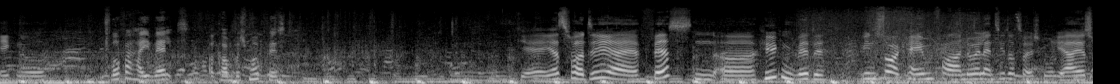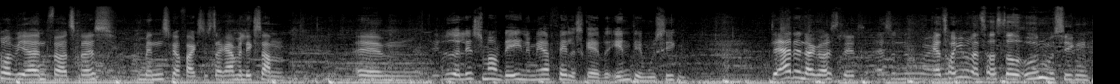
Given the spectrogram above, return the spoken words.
ikke noget. Hvorfor har I valgt at komme på Smukfest? Ja, jeg tror, det er festen og hyggen ved det. Vi er en stor camp fra Nordjyllands Idrætshøjskole. Ja, jeg tror, vi er en 40-60 mennesker faktisk, der gerne vil ligge sammen. Øhm, Det lyder lidt som om, det er egentlig mere fællesskabet, end det er musikken. det er det nok også lidt. Altså nu, øh, Jeg tror ikke, vi have taget afsted uden musikken,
